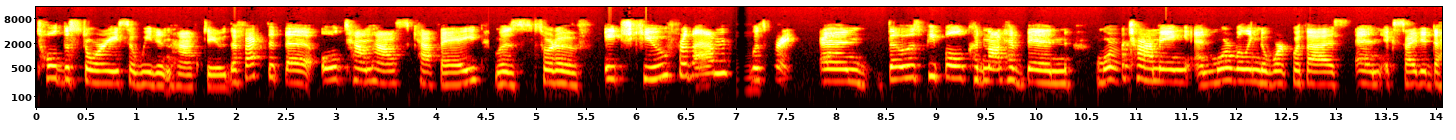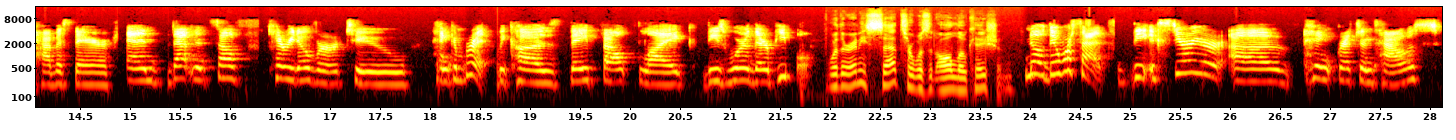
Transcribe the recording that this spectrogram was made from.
told the story so we didn't have to. The fact that the Old Townhouse Cafe was sort of HQ for them mm-hmm. was great and those people could not have been more charming and more willing to work with us and excited to have us there. And that in itself carried over to Hank and Britt because they felt like these were their people. Were there any sets or was it all location? No, there were sets. The exterior of Hank Gretchen's house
